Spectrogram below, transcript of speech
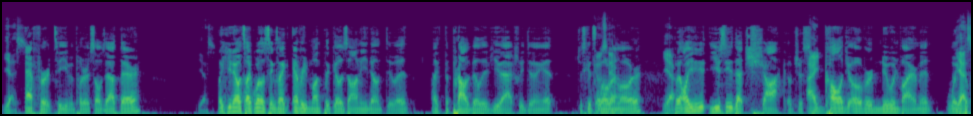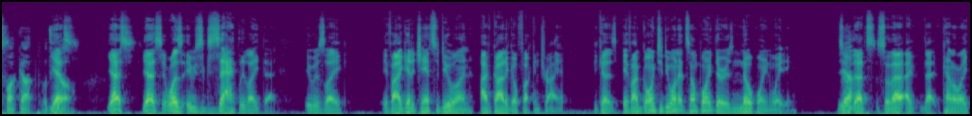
Yes. effort to even put ourselves out there. Yes. Like you know, it's like one of those things. Like every month that goes on and you don't do it, like the probability of you actually doing it just gets Goes lower and lower. Yeah. But all you need, you just need that shock of just I- college over, new environment. Wake Yes. the fuck up. Let's yes. go. Yes, yes, it was. It was exactly like that. It was like, if I get a chance to do one, I've got to go fucking try it because if I'm going to do one at some point, there is no point in waiting. So Yeah. that's so that I that kind of like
